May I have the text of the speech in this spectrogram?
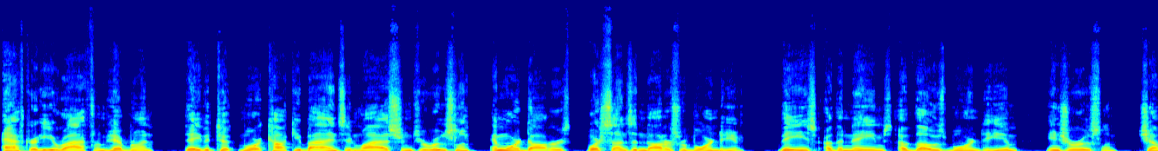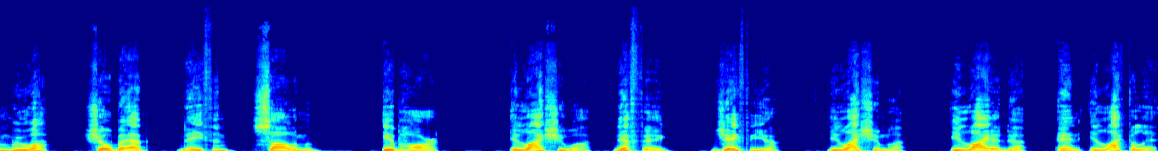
After he arrived from Hebron, David took more concubines and wives from Jerusalem, and more daughters, more sons and daughters were born to him. These are the names of those born to him in Jerusalem Shammua, Shobab, Nathan, Solomon, Ibhar, Elishua, Nepheg, Japhia, Elishama, Eliada, and Eliphalet.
